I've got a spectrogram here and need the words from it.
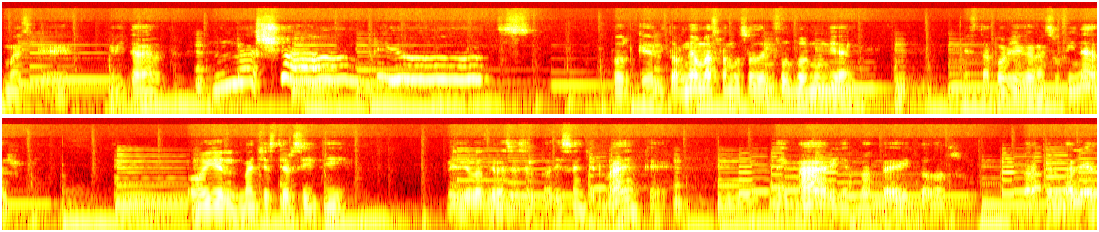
más que gritar la Champions. porque el torneo más famoso del fútbol mundial está por llegar a su final. Hoy el Manchester City le dio las gracias al Paris Saint Germain, que Neymar y Mbappé y todos para Fernalia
